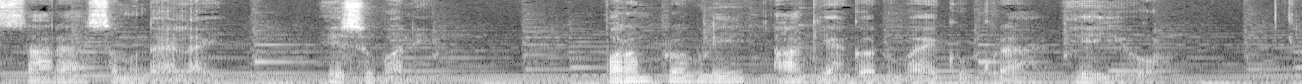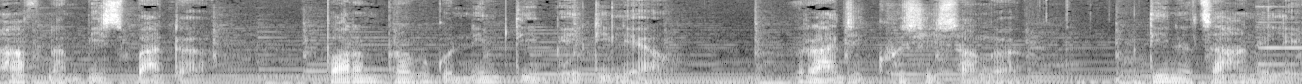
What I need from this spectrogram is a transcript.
सारा समुदायलाई यसो भने परमप्रभुले आज्ञा गर्नुभएको कुरा यही हो। आफ्ना बिचबाट परमप्रभुको निम्ति भेटी ल्याऊ। राजी खुसीसँग दिन चाहनेले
